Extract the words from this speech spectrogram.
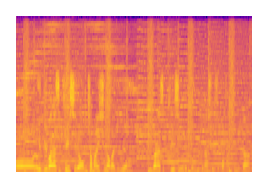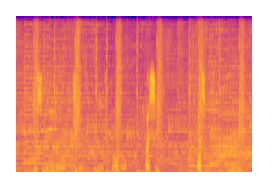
어, 여기 뉴발란스 V3를 엄청 많이 신어가지고요. 뉴발란스 V3도 또 리뷰를 할 수 있을 것 같으니까 V3 리뷰로 다시 리뷰로 돌아오도록 하겠습니다. 고맙습니다.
